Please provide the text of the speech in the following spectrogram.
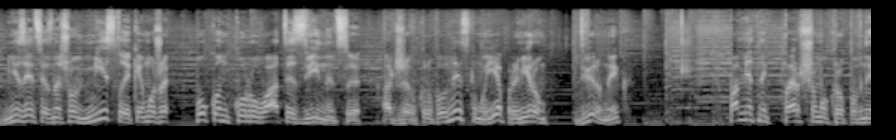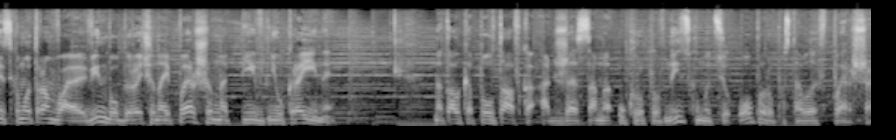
мені здається, я знайшов місто, яке може поконкурувати з Вінницею, адже в Кропивницькому є, приміром, двірник. Пам'ятник першому кропивницькому трамваю. Він був, до речі, найпершим на півдні України. Наталка Полтавка, адже саме у Кропивницькому цю оперу поставили вперше.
